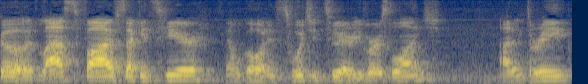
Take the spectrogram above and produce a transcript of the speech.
Good, last five seconds here. Then we'll go ahead and switch into a reverse lunge. Out in three,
